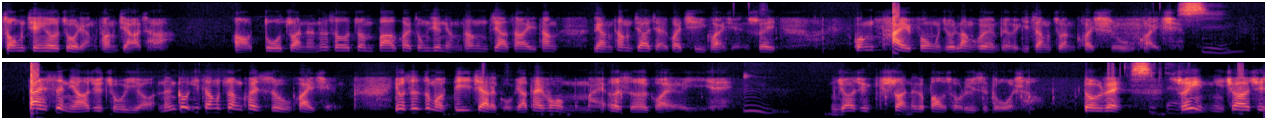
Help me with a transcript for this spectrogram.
中间又做两趟价差，哦，多赚了。那时候赚八块，中间两趟价差一趟，两趟加起来快七块钱。所以光泰丰我就让会员朋友一张赚快十五块钱。是，但是你要去注意哦，能够一张赚快十五块钱，又是这么低价的股票，泰丰我们买二十二块而已，嗯，你就要去算那个报酬率是多少，对不对？是的。所以你就要去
